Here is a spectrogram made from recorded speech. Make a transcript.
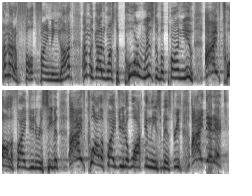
I'm not a fault finding God. I'm a God who wants to pour wisdom upon you. I've qualified you to receive it. I've qualified you to walk in these mysteries. I did it.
